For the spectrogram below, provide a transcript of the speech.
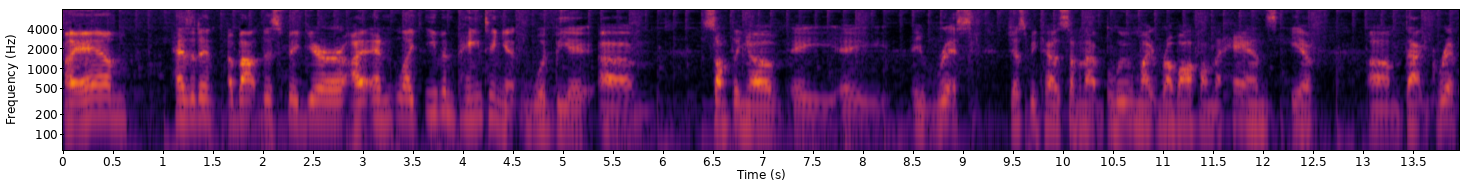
I am hesitant about this figure. I and like even painting it would be a um, something of a a a risk, just because some of that blue might rub off on the hands if um, that grip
